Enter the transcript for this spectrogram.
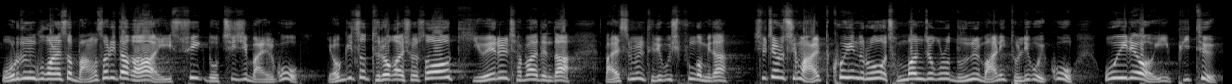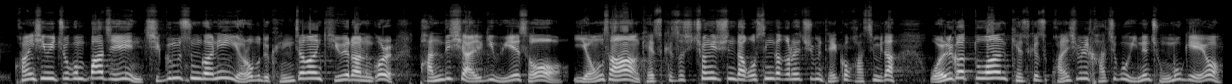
오르는 구간에서 망설이다가 이 수익 놓치지 말고 여기서 들어가셔서 기회를 잡아야 된다 말씀을 드리고 싶은 겁니다. 실제로 지금 알트코인으로 전반적으로 눈을 많이 돌리고 있고 오히려 이 비트 관심이 조금 빠진 지금 순간이 여러분들 굉장한 기회라는 걸 반드시 알기 위해서 이 영상 계속해서 시청해 주신다고 생각을 해주시면 될 것 같습니다. 월가 또한 계속해서 관심을 가지고 있는 종목이에요.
